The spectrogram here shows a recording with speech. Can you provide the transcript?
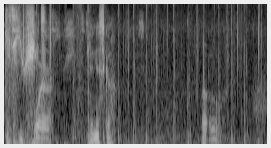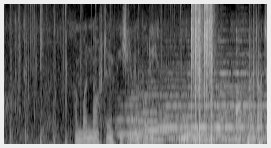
Get here, you shit. Where? Gliniska. Uh oh. I'm running after him. He's looting the body. Oh, I died.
